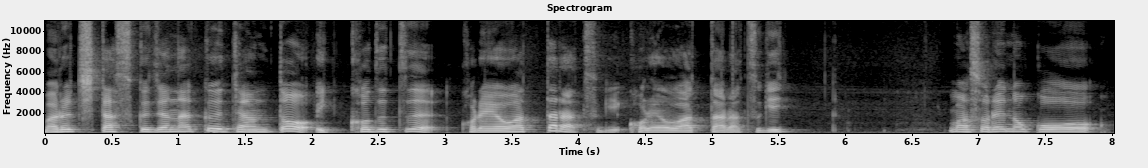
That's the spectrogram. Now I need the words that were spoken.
マルチタスクじゃなくちゃんと一個ずつこれ終わったら次これ終わったら次。まあそれのこ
